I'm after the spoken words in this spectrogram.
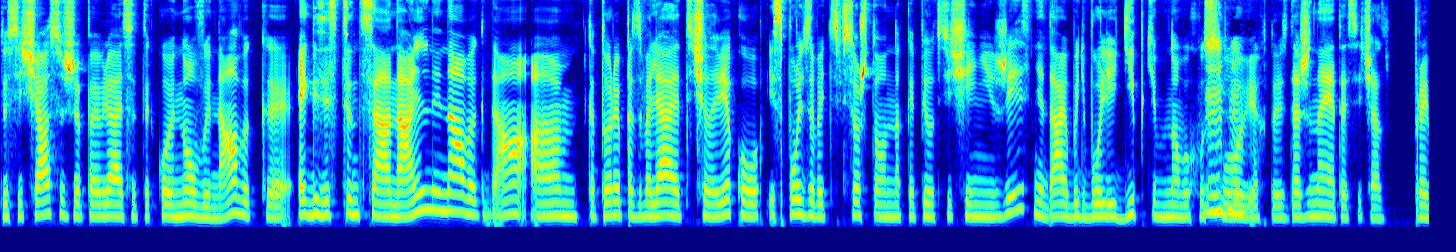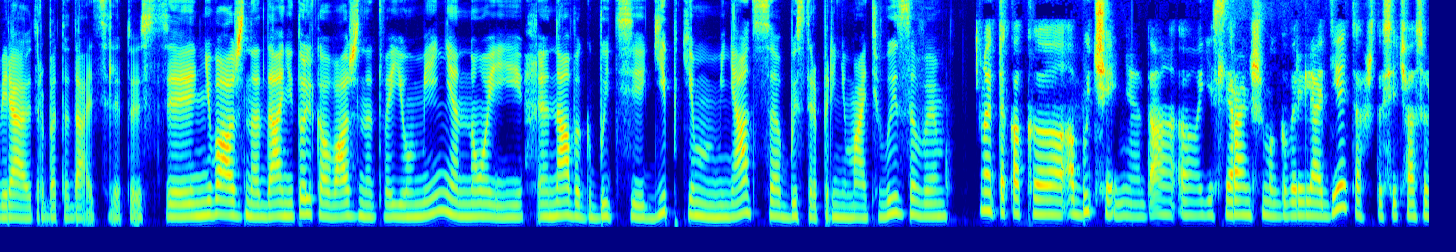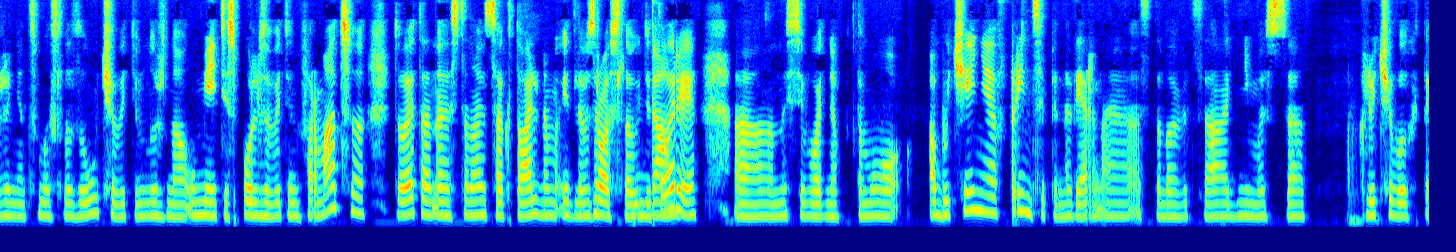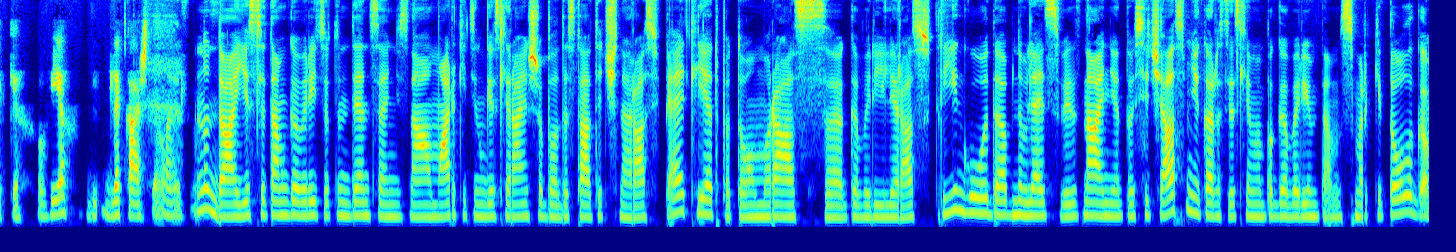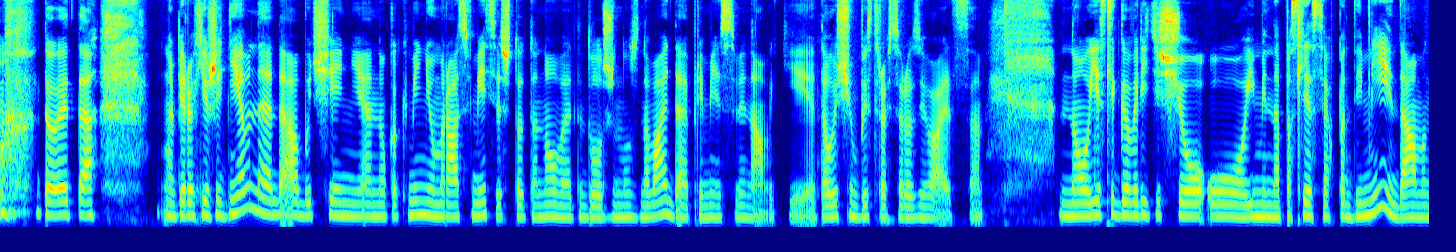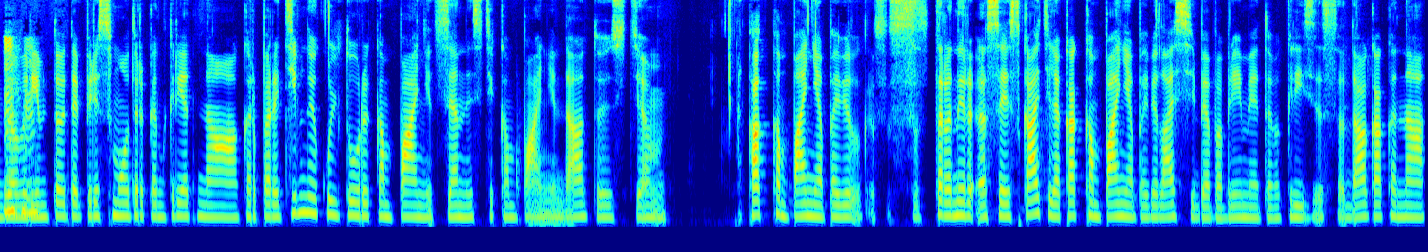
то сейчас уже появляется такой новый навык, э, экзистенциональный навык, да, который позволяет человеку использовать все, что он накопил в течение жизни, да, и быть более гибким в новых условиях. Угу. То есть даже на это сейчас проверяют работодатели. То есть э, неважно, да, не только важно твои умения, но и э, навык быть гибким, меняться, быстро принимать вызовы. Ну, это как э, обучение, да. Э, если раньше мы говорили о детях, что сейчас уже нет смысла заучивать, им нужно уметь использовать информацию, то это становится актуальным и для взрослой аудитории да. на сегодня. Потому обучение, в принципе, наверное, становится одним из ключевых таких вех для каждого из нас. Ну да, если там говорить о тенденции, не знаю, маркетинга, если раньше было достаточно раз в пять лет, потом раз э, говорили раз в три года обновлять свои знания, то сейчас, мне кажется, если мы поговорим там с маркетологом, то это, во-первых, ежедневное да, обучение, но как минимум раз в месяц что-то новое ты должен узнавать, да, и применить свои навыки. Это очень быстро все развивается. Но если говорить еще о именно последствиях пандемии, да, мы говорим, mm-hmm. То это пересмотр конкретно корпоративной культуры компании, ценностей компании, да, то есть эм, как компания повела, со стороны соискателя, как компания повела себя во время этого кризиса, да, как она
